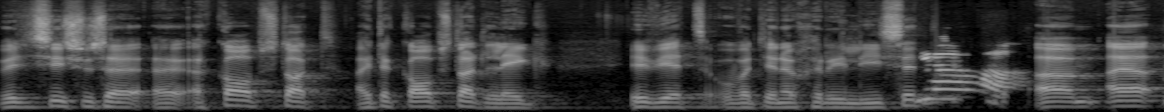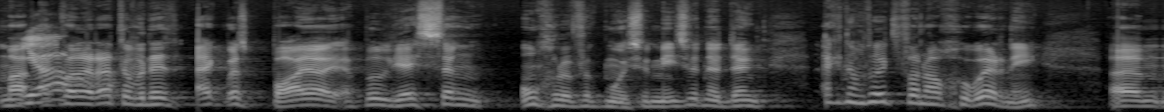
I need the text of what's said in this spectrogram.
weet jy sê soos 'n 'n Kaapstad, uit 'n Kaapstad leg jy weet of wat jy nou gerelease het. Ja. Ehm um, uh, maar ja. ek wil regtig oor dit ek was baie ek bedoel jy sing ongelooflik mooi. So mense wat nou dink ek het nog nooit van haar gehoor nie. Ehm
